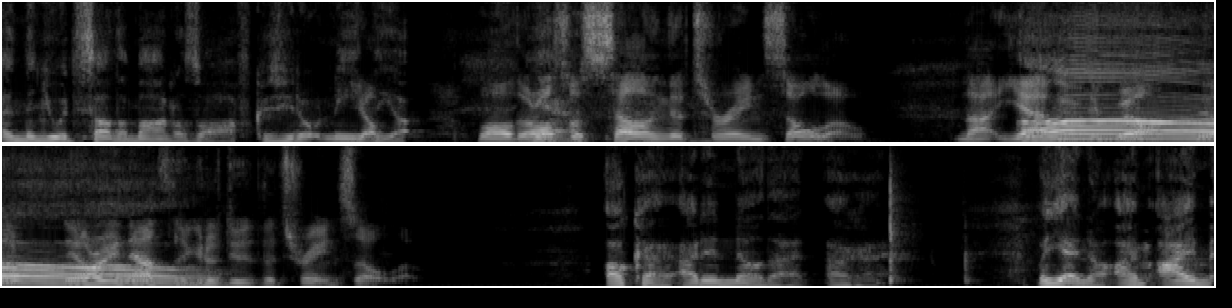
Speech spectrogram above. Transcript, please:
and then you would sell the models off because you don't need Yep. the. Uh, well they're also selling the terrain solo not yet but they will they, they already announced they're going Oh. to do the terrain solo Okay, I didn't know that. Okay, but yeah, no, I'm I'm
